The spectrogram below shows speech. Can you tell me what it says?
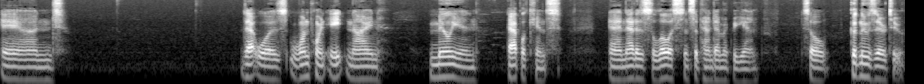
and that was 1.89 million applicants, and that is the lowest since the pandemic began. So, good news there, too.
